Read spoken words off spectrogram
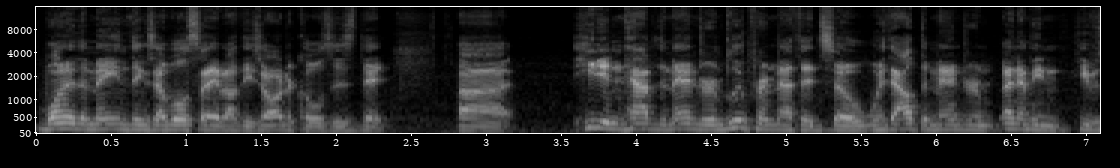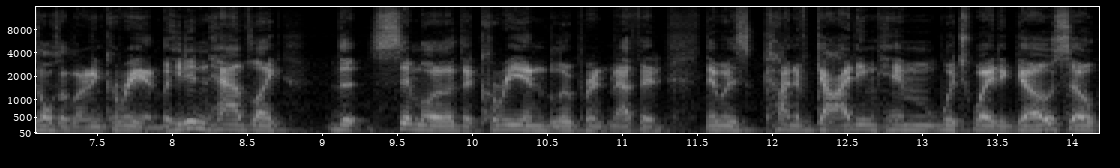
one of the main things I will say about these articles is that uh, he didn't have the Mandarin blueprint method. So without the Mandarin, and I mean, he was also learning Korean, but he didn't have like the similar the Korean blueprint method that was kind of guiding him which way to go. So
